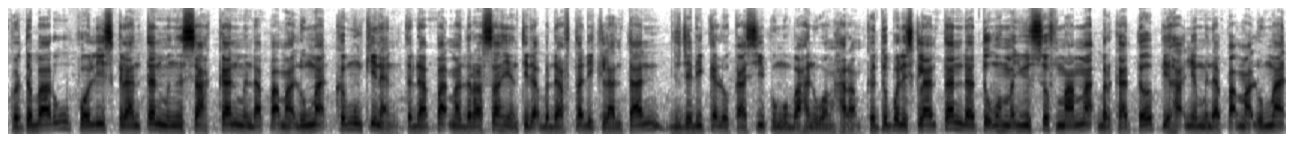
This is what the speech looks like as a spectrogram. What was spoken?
Kota Baru Polis Kelantan mengesahkan mendapat maklumat kemungkinan terdapat madrasah yang tidak berdaftar di Kelantan dijadikan lokasi pengubahan wang haram. Ketua Polis Kelantan Datuk Muhammad Yusof Mamat berkata pihaknya mendapat maklumat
